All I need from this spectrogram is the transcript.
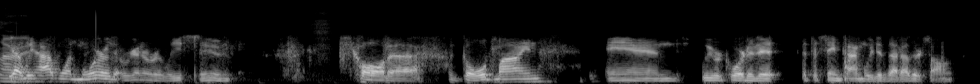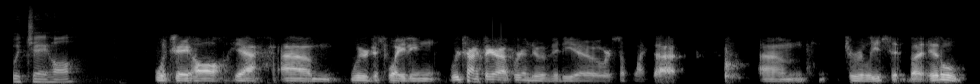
All yeah, right. we have one more that we're going to release soon. It's called uh, Gold Mine, and we recorded it at the same time we did that other song with Jay Hall. with Jay Hall. Yeah, um, we were just waiting. We are trying to figure out if we're going to do a video or something like that um, to release it, but it'll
